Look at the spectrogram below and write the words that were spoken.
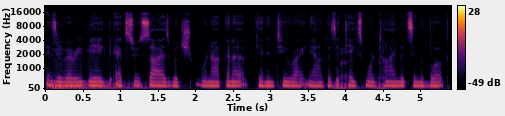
is a very big Mm. exercise, which we're not going to get into right now because it takes more right. time. It's in the book.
